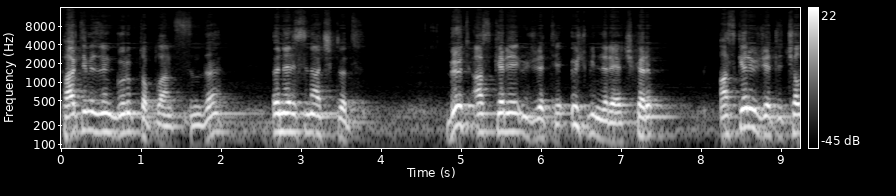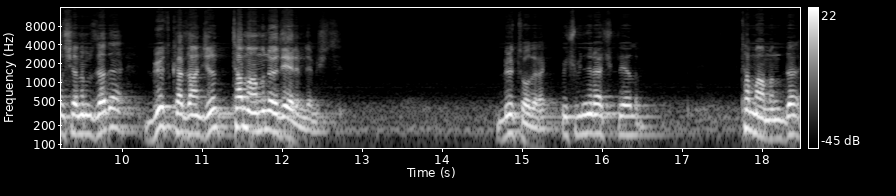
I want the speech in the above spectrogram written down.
partimizin grup toplantısında önerisini açıkladı. Brüt asgari ücreti 3000 liraya çıkarıp asgari ücretli çalışanımıza da brüt kazancının tamamını ödeyelim demişti. Brüt olarak 3000 lira açıklayalım. Tamamını da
